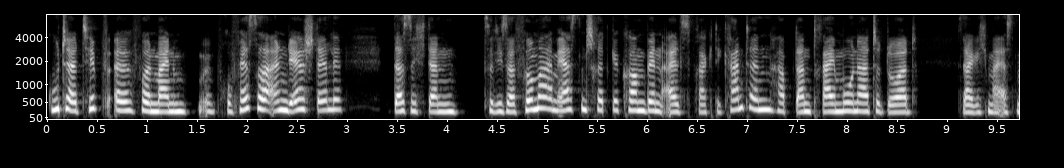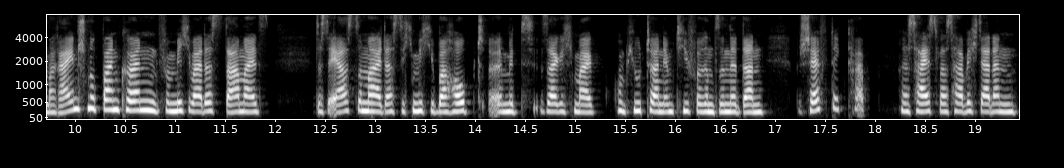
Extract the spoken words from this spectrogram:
guter Tipp äh, von meinem äh, Professor an der Stelle, dass ich dann zu dieser Firma im ersten Schritt gekommen bin als Praktikantin, habe dann drei Monate dort, sage ich mal, erstmal reinschnuppern können. Für mich war das damals das erste Mal, dass ich mich überhaupt äh, mit, sage ich mal, Computern im tieferen Sinne dann beschäftigt habe. Das heißt, was habe ich da dann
